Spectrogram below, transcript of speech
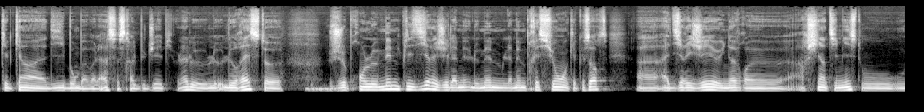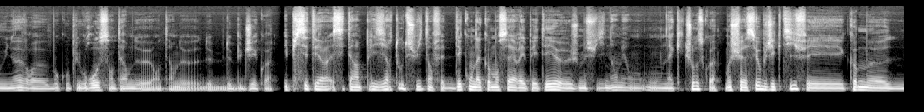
quelqu'un a dit, bon, bah voilà, ce sera le budget, et puis voilà, le, le- reste, euh, je prends le même plaisir et j'ai la, même, la même pression, en quelque sorte, à, diriger une œuvre euh, archi-intimiste ou, ou une œuvre beaucoup plus grosse en termes de, en termes de, de- budget. Quoi. Et puis c'était un plaisir tout de suite, en fait. Dès qu'on a commencé à répéter, euh, je me suis dit, non, mais on, a quelque chose. Quoi. Moi, je suis assez objectif et comme euh,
